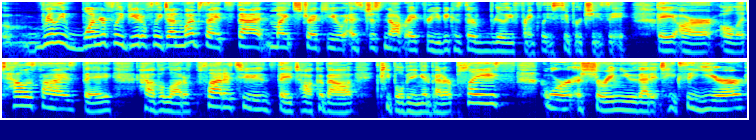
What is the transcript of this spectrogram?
really wonderfully, beautifully done websites that might strike you as just not right for you because they're really, frankly, super cheesy. They are all italicized. They have a lot of platitudes. They talk about people being in a better place or assuring you that it takes a year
